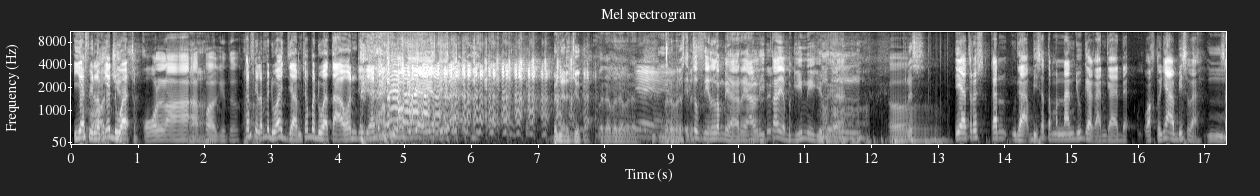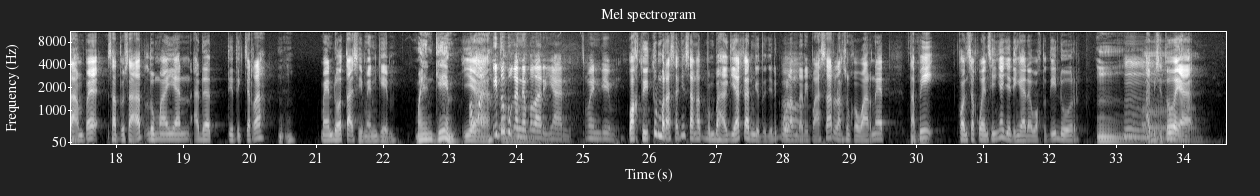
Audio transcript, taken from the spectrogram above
Iya filmnya dua sekolah apa gitu. kan filmnya dua jam. Coba dua tahun dia jadi. bener juga. Bener bener bener. Iya, Bener, bener. Itu film ya, realita ya begini gitu ya. Oh. Terus Iya terus kan nggak bisa temenan juga kan, nggak ada waktunya habis lah. Sampai satu saat lumayan ada titik cerah, main Dota sih, main game. main game. Oh, Iya. itu bukannya pelarian, main game. Waktu itu merasanya sangat membahagiakan gitu. Jadi pulang Oh. dari pasar langsung ke warnet, tapi konsekuensinya jadi nggak ada waktu tidur. Hmm. Habis itu ya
